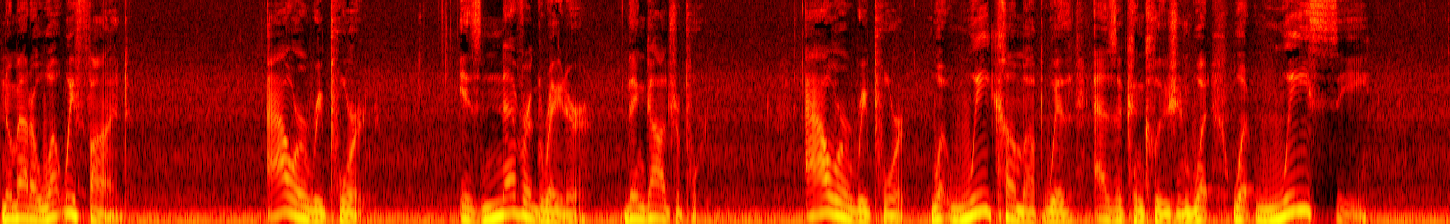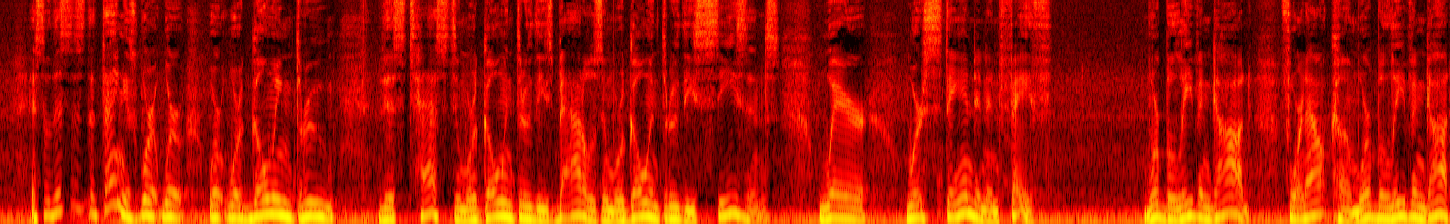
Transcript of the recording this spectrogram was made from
no matter what we find, our report is never greater than God's report. Our report, what we come up with as a conclusion, what, what we see. And so this is the thing is we're, we're, we're, we're going through this test and we're going through these battles and we're going through these seasons where we're standing in faith. We're believing God for an outcome. We're believing God.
